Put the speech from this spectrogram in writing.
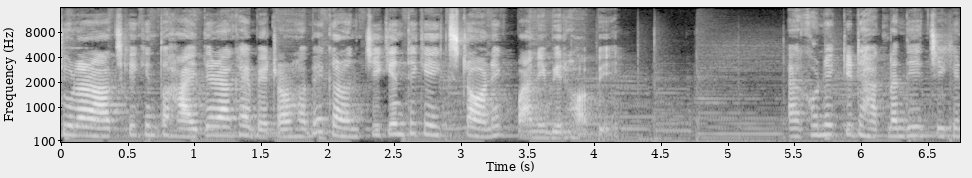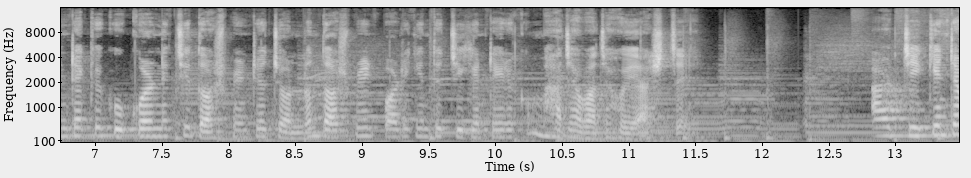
চুলার আঁচকে কিন্তু হাইতে রাখাই বেটার হবে, কারণ চিকেন থেকে এক্সট্রা অনেক পানি বের হবে। এখন একটি ঢাকনা দিয়ে চিকেনটাকে কুক করে নিচ্ছি দশ মিনিটের জন্য। দশ মিনিট পরে কিন্তু চিকেনটা এরকম ভাজা ভাজা হয়ে আসছে। আর চিকেনটা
